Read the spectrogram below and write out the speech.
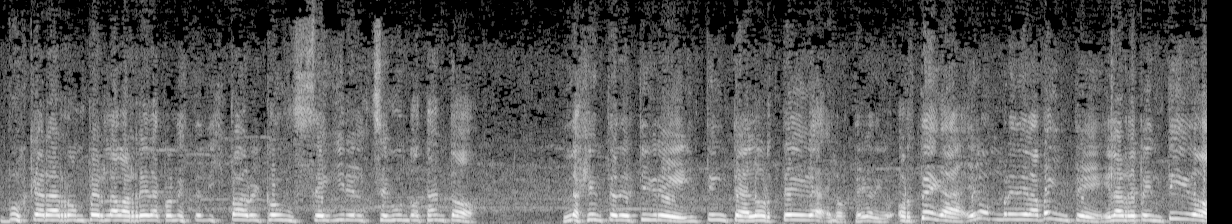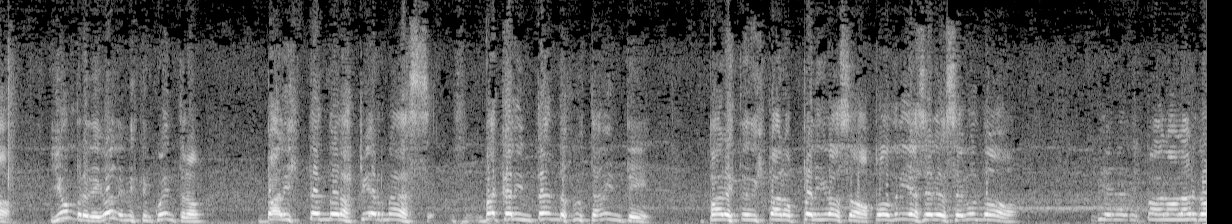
Buscará romper la barrera con este disparo y conseguir el segundo tanto. La gente del Tigre intenta el Ortega, el Ortega digo, Ortega, el hombre de la 20, el arrepentido y hombre de gol en este encuentro. Va listando las piernas, va calentando justamente para este disparo peligroso. Podría ser el segundo. Viene el disparo largo.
